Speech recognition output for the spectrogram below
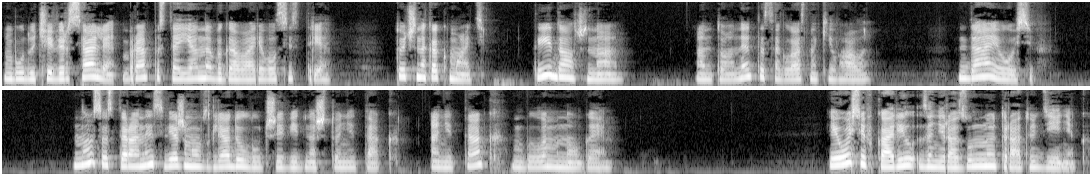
Будучи в Версале, брат постоянно выговаривал сестре, точно как мать, «Ты должна». Антуанетта согласно кивала. «Да, Иосиф». Но со стороны свежему взгляду лучше видно, что не так. А не так было многое. Иосиф корил за неразумную трату денег,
